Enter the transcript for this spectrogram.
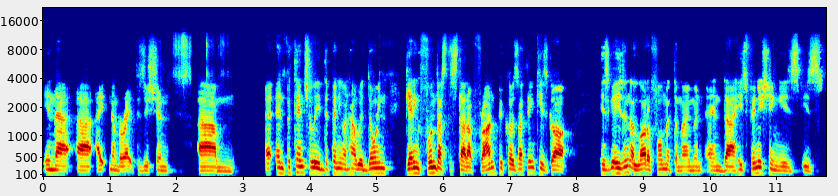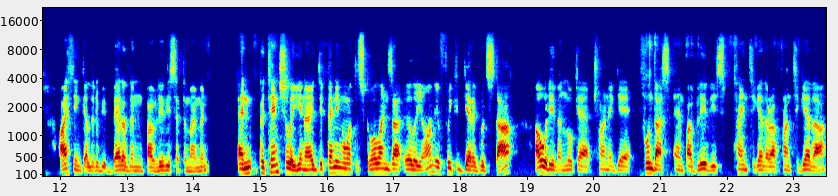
in that uh, eight, number eight position. Um, and potentially, depending on how we're doing, getting Fountas to start up front because I think he's got he's, he's in a lot of form at the moment, and uh, his finishing is is I think a little bit better than Pavlidis at the moment. And potentially, you know, depending on what the scorelines are early on, if we could get a good start, I would even look at trying to get Fountas and Pavlidis playing together up front together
